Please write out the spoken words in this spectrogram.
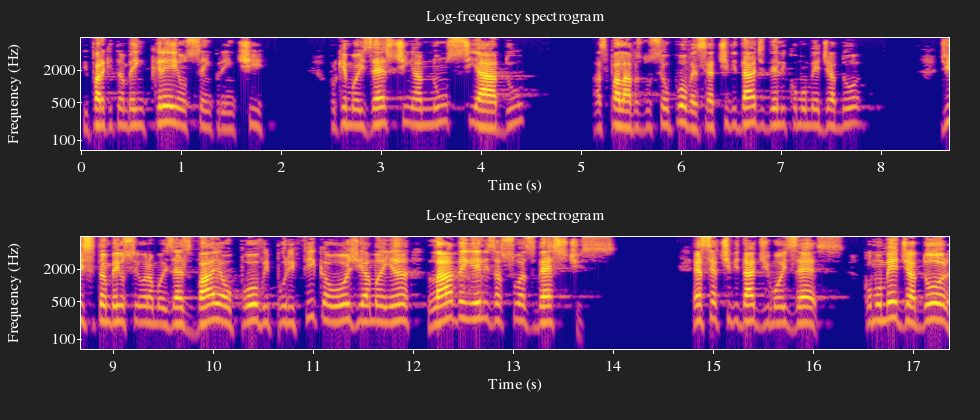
e para que também creiam sempre em ti. Porque Moisés tinha anunciado as palavras do seu povo, essa é a atividade dele como mediador. Disse também o Senhor a Moisés: Vai ao povo e purifica hoje e amanhã, lavem eles as suas vestes. Essa é a atividade de Moisés. Como mediador,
